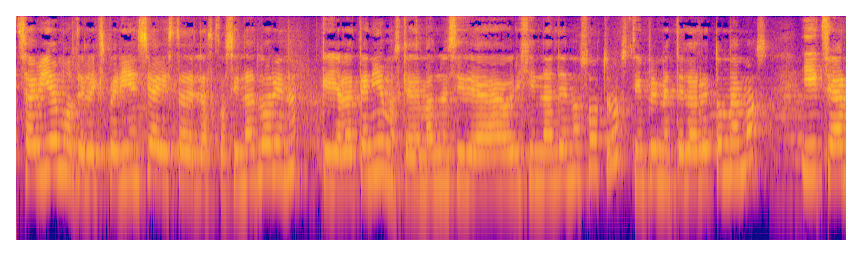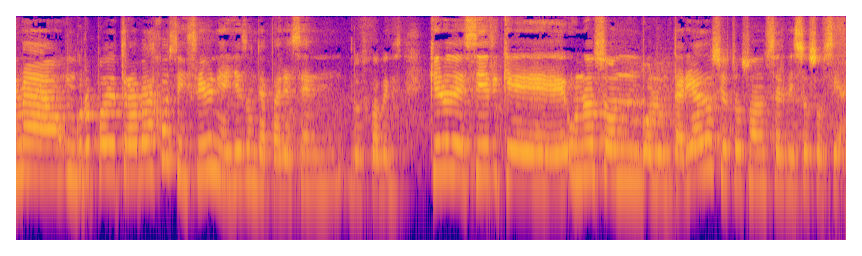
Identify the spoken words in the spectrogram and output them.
Sabíamos de la experiencia esta de las cocinas Lorena, que ya la teníamos, que además no es idea original de nosotros, simplemente la retomamos y se arma un grupo de trabajo, se inscriben y ahí es donde aparecen los jóvenes. Quiero decir que unos son voluntariados y otros son servicio social.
